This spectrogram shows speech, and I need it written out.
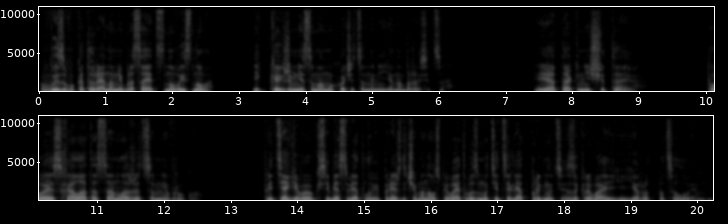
вызову, который она мне бросает снова и снова. И как же мне самому хочется на нее наброситься. Я так не считаю. Пояс халата сам ложится мне в руку. Притягиваю к себе светлую, прежде чем она успевает возмутиться или отпрыгнуть, закрываю ее рот поцелуем.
